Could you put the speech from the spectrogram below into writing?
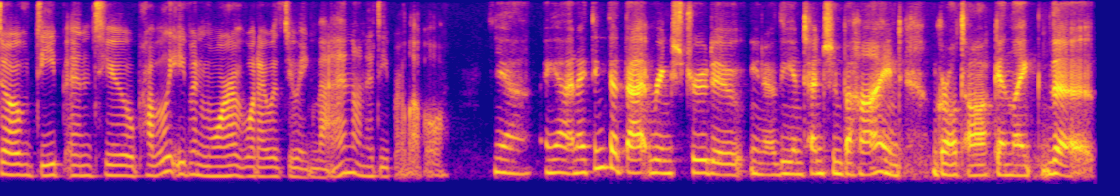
dove deep into probably even more of what I was doing then on a deeper level. Yeah, yeah, and I think that that rings true to you know the intention behind Girl Talk and like the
